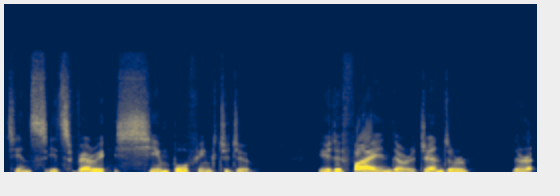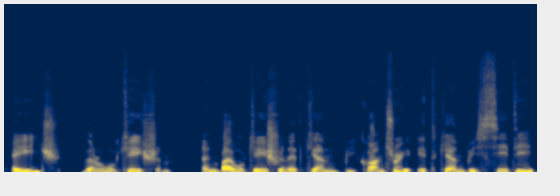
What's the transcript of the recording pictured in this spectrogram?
since it's very simple thing to do. You define their gender, their age, their location. And by location, it can be country, it can be city,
